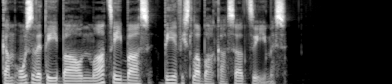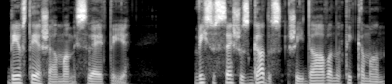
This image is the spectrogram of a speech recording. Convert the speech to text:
kam uzvedībā un mācībās bija vislabākās atzīmes. Dievs tiešām mani svētīja. Visus sešus gadus šī dāvana tika man.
